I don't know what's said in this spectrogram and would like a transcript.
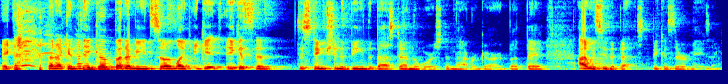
like that I can think of. But I mean, so like it, get, it gets the distinction of being the best and the worst in that regard. But they, I would say the best because they're amazing.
